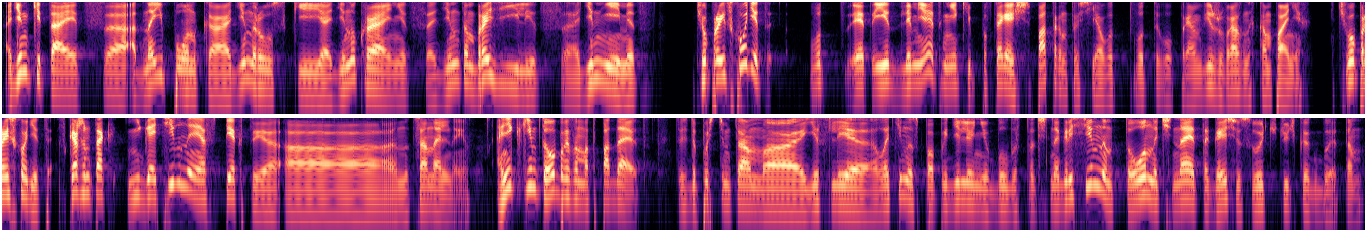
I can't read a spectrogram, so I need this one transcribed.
один китаец, одна японка, один русский, один украинец, один там бразилец, один немец. Что происходит? Вот это, и для меня это некий повторяющийся паттерн, то есть я вот, вот его прям вижу в разных компаниях. Чего происходит? Скажем так, негативные аспекты а, национальные, они каким-то образом отпадают. То есть, допустим, там, а, если латинос по определению был достаточно агрессивным, то он начинает агрессию свою чуть-чуть как бы там...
